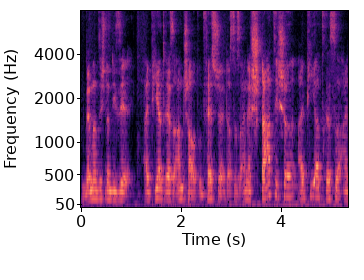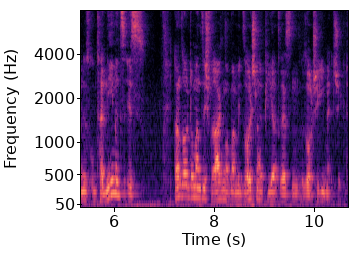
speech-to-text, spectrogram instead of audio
Und wenn man sich dann diese IP-Adresse anschaut und feststellt, dass es eine statische IP-Adresse eines Unternehmens ist, dann sollte man sich fragen, ob man mit solchen IP-Adressen solche E-Mails schickt.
